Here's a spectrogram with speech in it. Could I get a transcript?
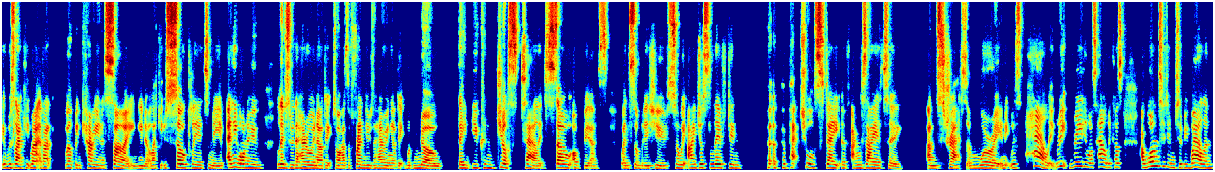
it was like he might have had well been carrying a sign you know like it was so clear to me if anyone who lives with a heroin addict or has a friend who's a heroin addict would know they you can just tell it's so obvious when somebody's used so it, i just lived in a perpetual state of anxiety and stress and worry and it was hell it re- really was hell because i wanted him to be well and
